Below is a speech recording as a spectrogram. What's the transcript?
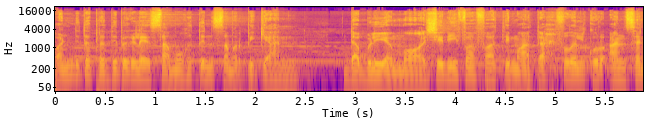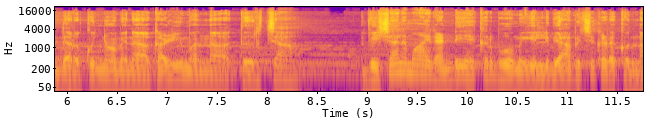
പണ്ഡിത പ്രതിഭകളെ സമൂഹത്തിന് സമർപ്പിക്കാൻ W MO Shareefa Fathima Tahful Quran centre കുഞ്ഞോമിന് കഴിയുമെന്ന് തീർച്ച. വിശാലമായ രണ്ട് ഏക്കർ ഭൂമിയിൽ വ്യാപിച്ചു കിടക്കുന്ന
